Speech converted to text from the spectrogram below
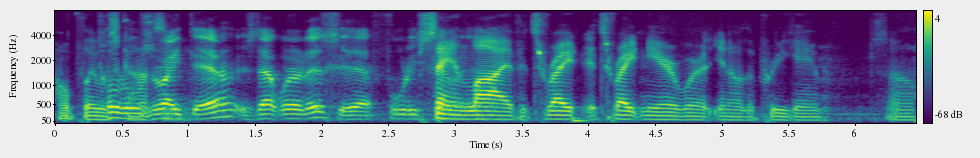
hopefully Wisconsin. Total's right there. Is that where it is? Yeah, forty. Saying live, it's right. It's right near where you know the pregame. So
